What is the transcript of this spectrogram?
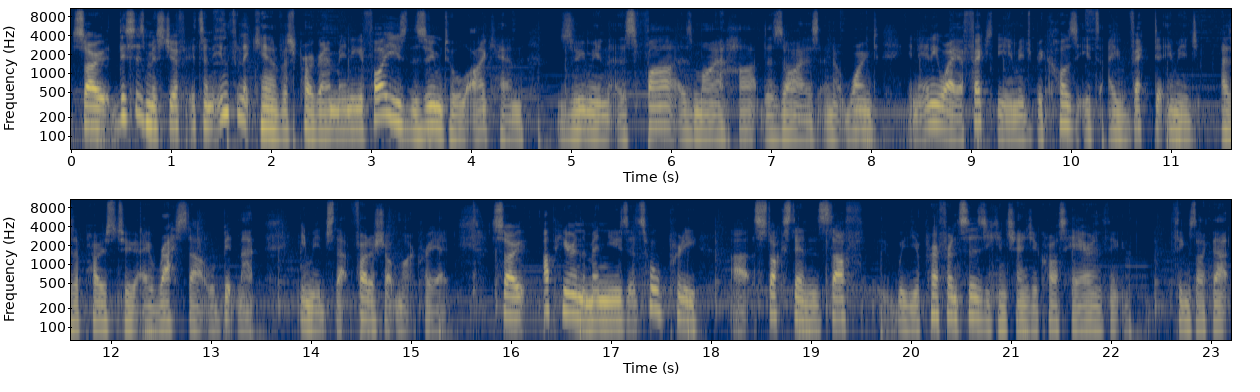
So this is Mischief. It's an infinite canvas program, meaning if I use the zoom tool, I can zoom in as far as my heart desires and it won't in any way affect the image because it's a vector image as opposed to a raster or bitmap image that Photoshop might create. So up here in the menus, it's all pretty uh, stock standard stuff with your preferences. You can change your crosshair and th things like that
